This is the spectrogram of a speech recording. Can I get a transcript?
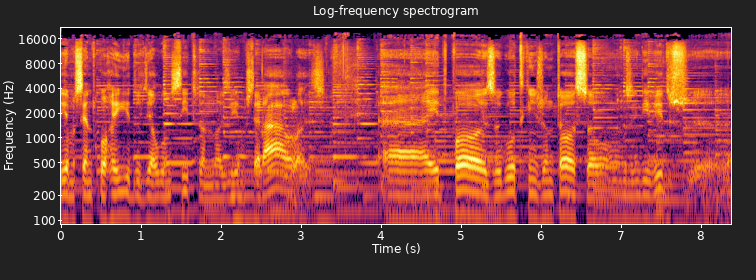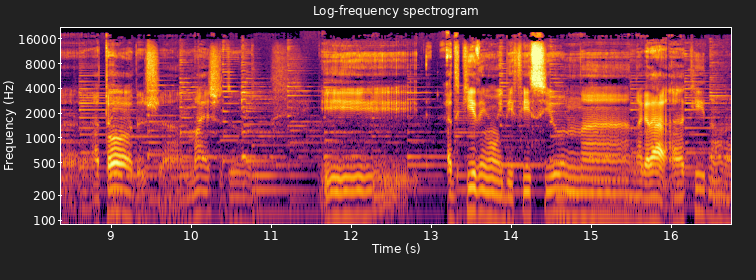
íamos sendo corridos de alguns sítios onde nós íamos ter aulas, uh, e depois o Gutkin juntou-se a uns indivíduos atores, mais de, e adquirem um edifício na, na aqui no,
